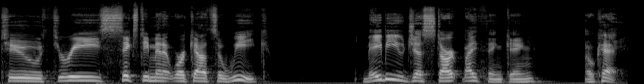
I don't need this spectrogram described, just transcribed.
to three 60 minute workouts a week, maybe you just start by thinking, okay,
